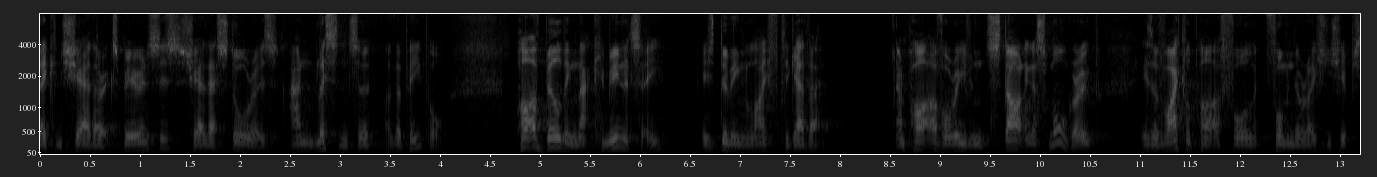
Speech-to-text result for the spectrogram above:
they can share their experiences, share their stories, and listen to other people. Part of building that community is doing life together. And part of, or even starting a small group, is a vital part of forming the relationships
